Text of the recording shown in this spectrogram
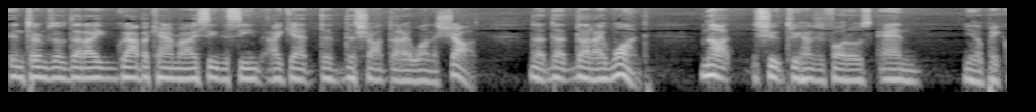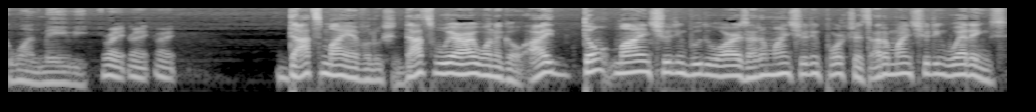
in terms of that I grab a camera, I see the scene, I get the, the shot that I want to shot, that, that that I want, not shoot 300 photos and you know pick one maybe. right, right, right. That's my evolution. That's where I want to go. I don't mind shooting boudoirs. I don't mind shooting portraits. I don't mind shooting weddings.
